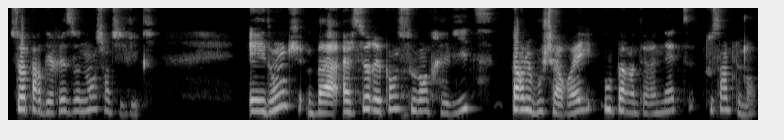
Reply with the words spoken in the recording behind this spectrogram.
soit par des raisonnements scientifiques. Et donc, bah, elle se répand souvent très vite, par le bouche à oreille ou par internet, tout simplement.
